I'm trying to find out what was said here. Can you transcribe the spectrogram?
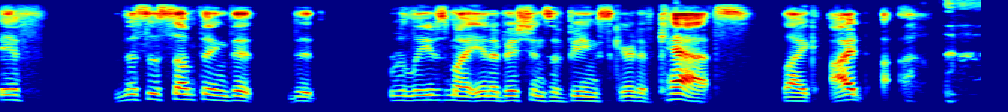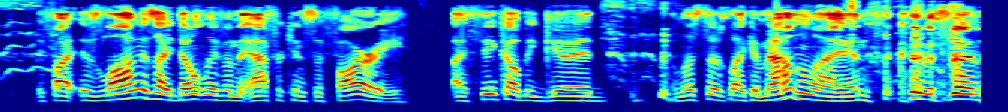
if this is something that that relieves my inhibitions of being scared of cats, like I, if I, as long as I don't live on the African safari, I think I'll be good. Unless there's like a mountain lion, then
